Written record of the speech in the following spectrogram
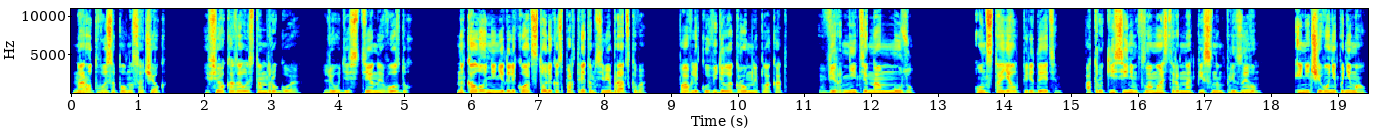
народ высыпал на сачок, и все оказалось там другое. Люди, стены, воздух. На колонне, недалеко от столика с портретом Семибратского, Павлик увидел огромный плакат «Верните нам музу». Он стоял перед этим, от руки синим фломастером написанным призывом, и ничего не понимал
